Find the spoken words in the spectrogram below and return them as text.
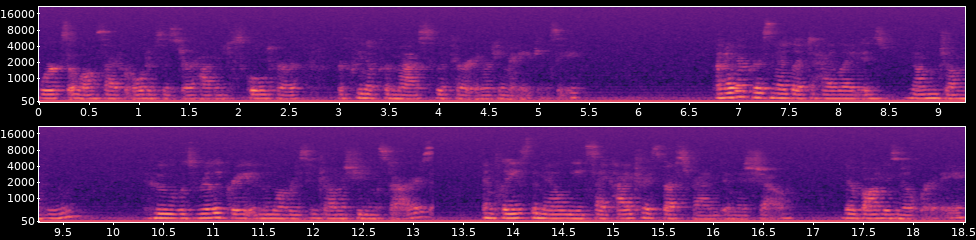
works alongside her older sister, having to scold her or clean up her mess with her entertainment agency. Another person I'd like to highlight is Yoon Jong Hoon, who was really great in the more recent drama Shooting Stars and plays the male lead psychiatrist's best friend in this show. Their bond is noteworthy.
